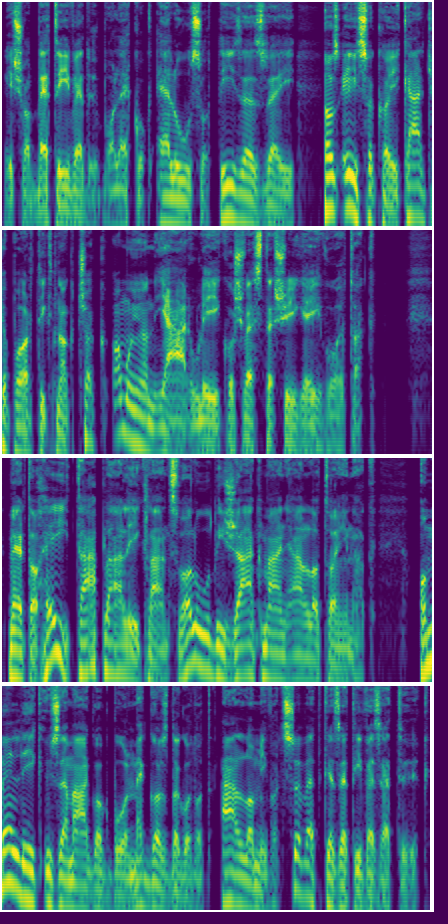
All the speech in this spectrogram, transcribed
és a betévedő balekok elúszott tízezrei az éjszakai kártyapartiknak csak amolyan járulékos veszteségei voltak. Mert a helyi tápláléklánc valódi zsákmány állatainak a melléküzemágakból meggazdagodott állami vagy szövetkezeti vezetők,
